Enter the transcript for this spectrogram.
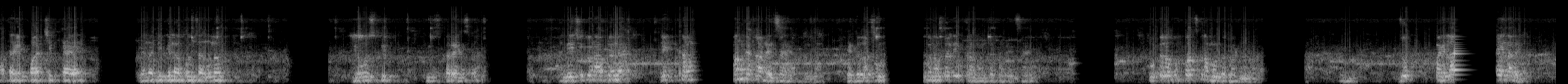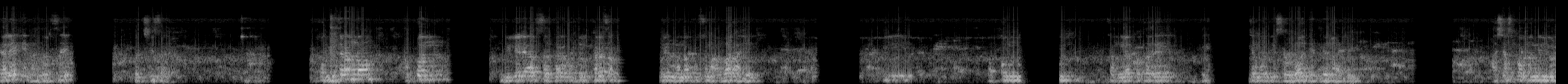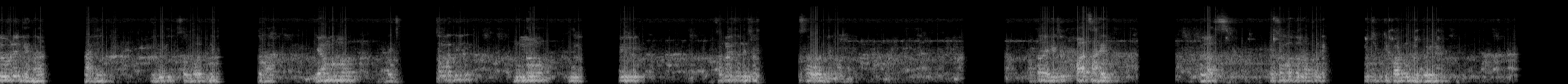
आता हे पाच चिठ्ठ्या आहे याला देखील आपण चांगलं व्यवस्थित यूज करायचं. आणि याच्यातून आपल्याला एक काम क्रमांक काढायचा आहे? आपल्याला हे ग्लास पण क्रमांक काढायचा आहे. तो त्याला पाच क्रमांक काढणार जो पहिला येणार आहे त्याला एक हजारचे एक बक्षीस आहे. तर मित्रांनो आपण दिलेल्या सरकारबद्दल खरंच आपले मनापासून आभार आहे की आपण चांगल्या प्रकारे त्याच्यामध्ये सहभाग घेतलेला आहे. अशा स्पर्धा मी वेळोवेळी घेणार आहे तुम्ही सहभाग घेत राहा. यामुळं याच्यामध्ये मुलं मुली सगळ्या सहभाग आता हे जे पाच आहेत प्लस त्याच्यामध्ये आपण चिठ्ठी काढून घेतोय.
